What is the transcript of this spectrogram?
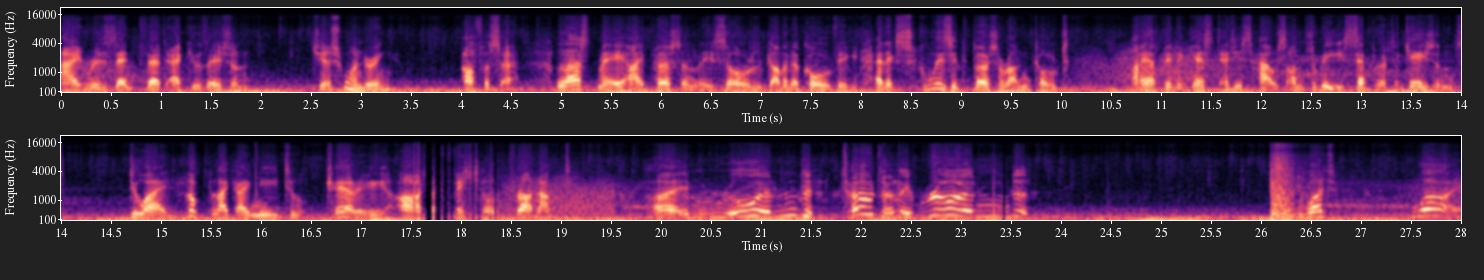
I resent that accusation. Just wondering. Officer, last May I personally sold Governor Kolvig an exquisite Bergeron colt. I have been a guest at his house on three separate occasions. Do I look like I need to carry artificial product? I'm ruined, totally ruined. What? Why?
